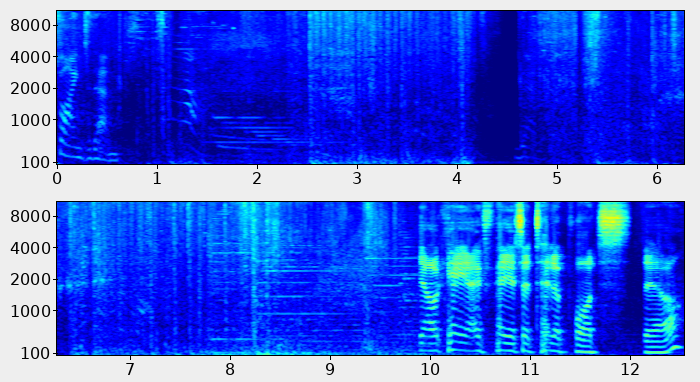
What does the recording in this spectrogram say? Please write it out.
Find them. Okay, I failed a teleport there.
